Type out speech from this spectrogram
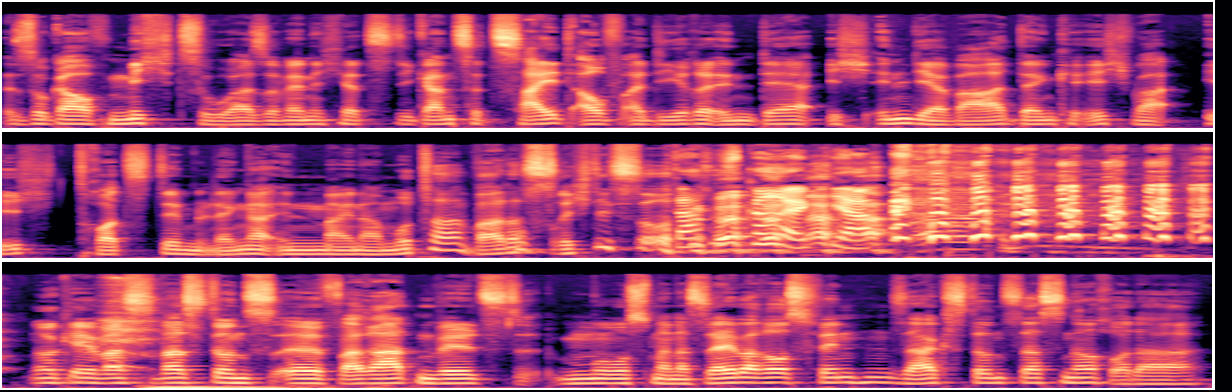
sogar auf mich zu. Also wenn ich jetzt die ganze Zeit aufaddiere, in der ich in dir war, denke ich, war ich trotzdem länger in meiner Mutter. War das richtig so? Das ist korrekt, ja. Okay, was, was du uns äh, verraten willst, muss man das selber rausfinden? Sagst du uns das noch oder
